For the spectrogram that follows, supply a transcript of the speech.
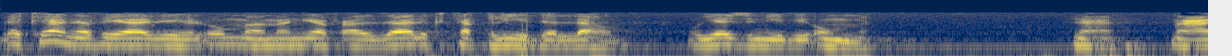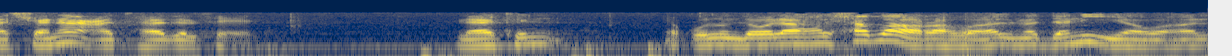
لكان في هذه الأمة من يفعل ذلك تقليدا لهم ويزني بأمه. نعم مع شناعة هذا الفعل. لكن يقولون لولاها الحضارة والمدنية وهل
